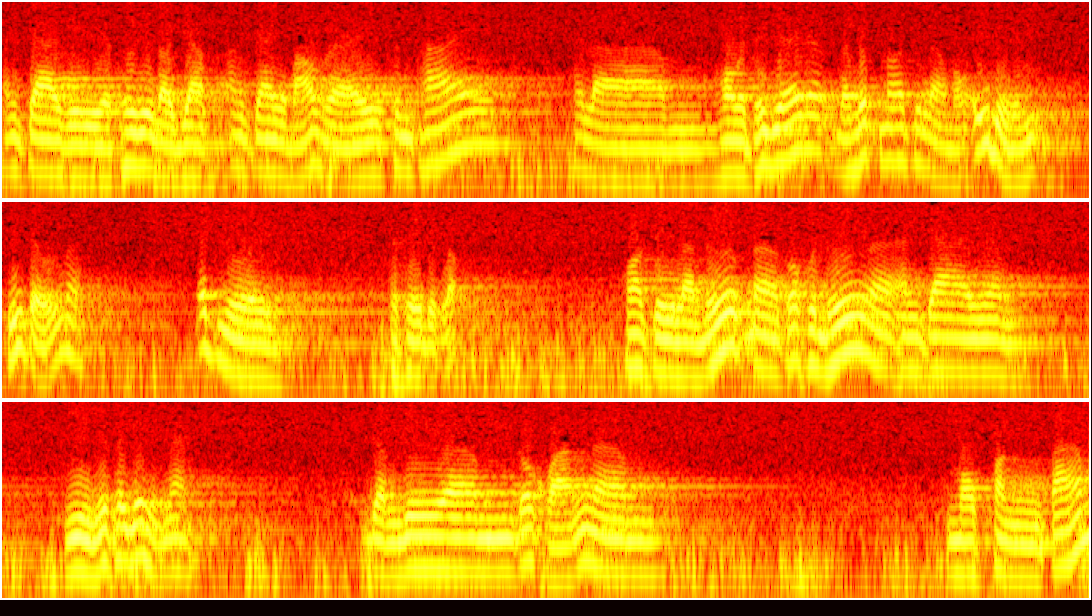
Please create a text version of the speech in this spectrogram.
ăn chay vì thương yêu loài vật ăn chay vì bảo vệ sinh thái hay là hòa bình thế giới đó, đôi lúc nó chỉ là một ý niệm, ý tưởng thôi. Ít người thực hiện được lắm. Hoa kỳ là nước có khuynh hướng ăn chay nhiều nhất thế giới hiện nay gần như có khoảng một phần tám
